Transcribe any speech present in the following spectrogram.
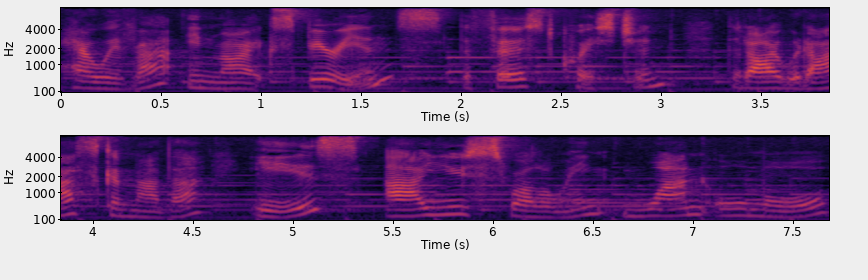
However, in my experience, the first question that I would ask a mother is, are you swallowing one or more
